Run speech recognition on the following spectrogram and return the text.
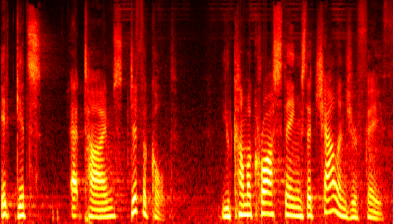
it gets at times difficult you come across things that challenge your faith.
